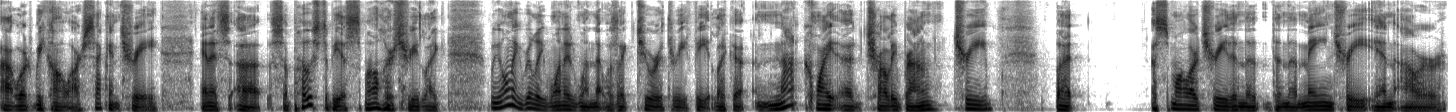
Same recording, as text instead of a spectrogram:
uh, what we call our second tree, and it's uh, supposed to be a smaller tree. Like we only really wanted one that was like two or three feet, like a not quite a Charlie Brown tree, but a smaller tree than the than the main tree in our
